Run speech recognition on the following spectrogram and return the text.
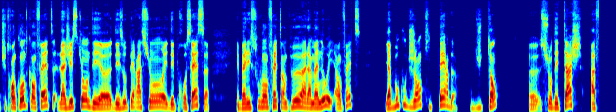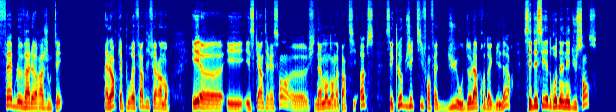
tu te rends compte qu'en fait, la gestion des, des, opérations et des process, eh ben, elle est souvent faite un peu à la mano. Et en fait, il y a beaucoup de gens qui perdent du temps euh, sur des tâches à faible valeur ajoutée, alors qu'elles pourraient faire différemment. Et, euh, ce qui est intéressant euh, finalement dans la partie Ops, c'est que l'objectif en fait du ou de la Product Builder, c'est d'essayer de redonner du sens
